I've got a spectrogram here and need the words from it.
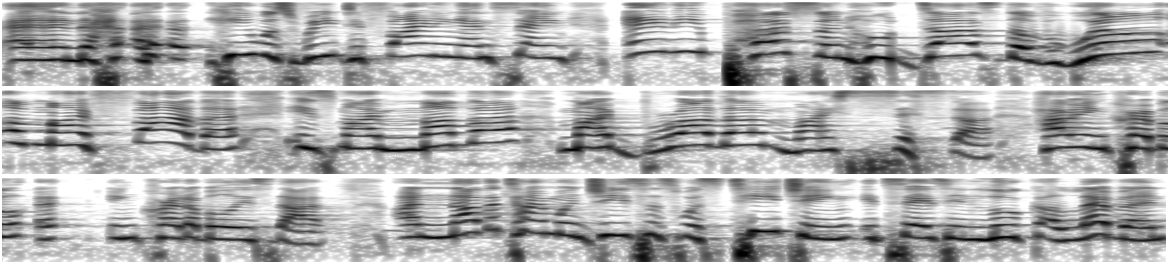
And uh, he was redefining and saying, any person who does the will of my Father is my mother, my brother, my sister. How incredible, uh, incredible is that? Another time when Jesus was teaching, it says in Luke 11,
